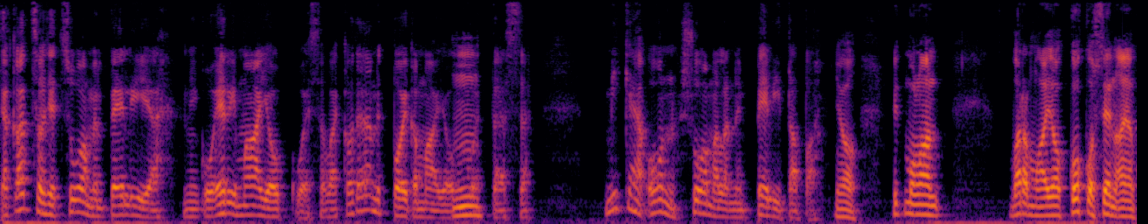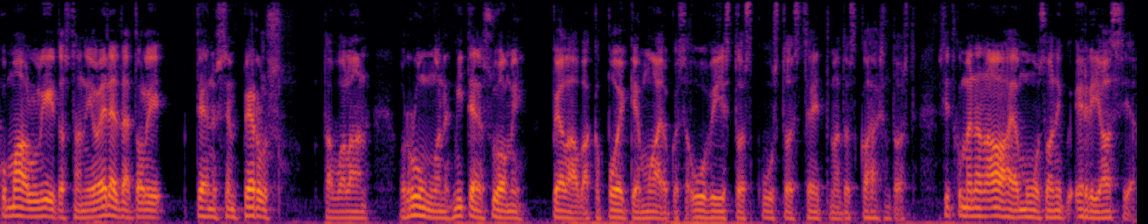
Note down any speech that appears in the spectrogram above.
ja katsoisit Suomen peliä niin kuin eri maajoukkueissa, vaikka otetaan nyt poikamaajoukkue mm. tässä, mikä on suomalainen pelitapa? Joo, nyt mulla on varmaan jo koko sen ajan, kun mä ollut liitossa, niin jo edeltä oli tehnyt sen perus tavallaan rungon, että miten Suomi pelaa vaikka poikien maajoukkoissa U15, 16, 17, 18. Sitten kun mennään A ja muu, se on niin eri asia.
